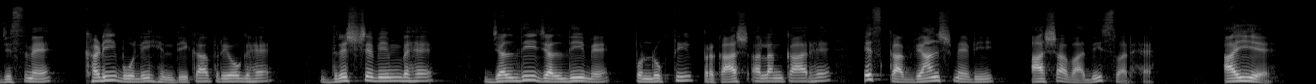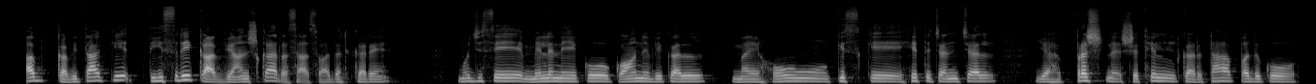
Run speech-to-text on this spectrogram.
जिसमें खड़ी बोली हिंदी का प्रयोग है, दृश्य बिंब है जल्दी जल्दी में पुनरुक्ति, प्रकाश अलंकार है, इस काव्यांश में भी आशावादी स्वर है। आइए अब कविता के तीसरे काव्यांश का रसास्वादन करें। मुझसे मिलने को कौन विकल, मैं हूँ किसके हित चंचल? यह प्रश्न शिथिल करता पद को,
